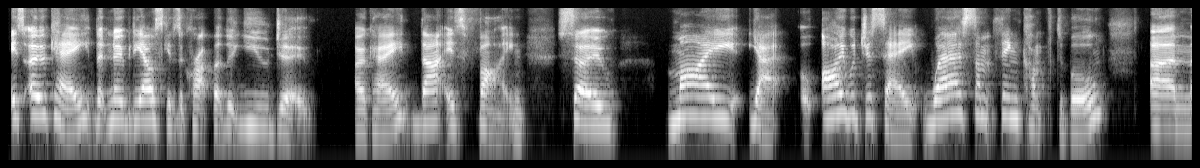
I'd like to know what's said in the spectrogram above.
it's okay that nobody else gives a crap but that you do okay? That is fine. So my yeah i would just say wear something comfortable um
